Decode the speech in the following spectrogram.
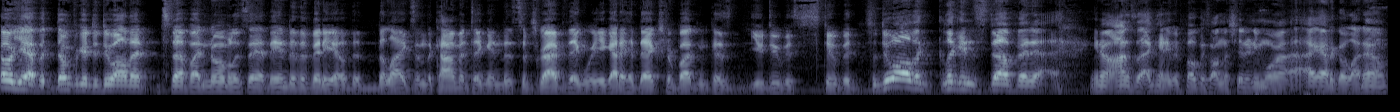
Oh yeah, but don't forget to do all that stuff I normally say at the end of the video, the, the likes and the commenting and the subscribe thing where you gotta hit the extra button because YouTube is stupid. So do all the clicking stuff and, uh, you know, honestly, I can't even focus on this shit anymore. I, I gotta go lie down.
